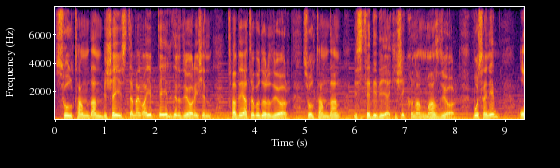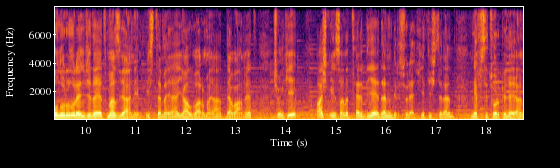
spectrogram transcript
sultandan bir şey istemek ayıp değildir diyor. İşin tabiatı budur diyor. Sultandan istedi diye kişi kınanmaz diyor. Bu senin onurunu rencide etmez yani. İstemeye, yalvarmaya devam et. Çünkü aşk insanı terbiye eden bir süreç. Yetiştiren, nefsi törpüleyen,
